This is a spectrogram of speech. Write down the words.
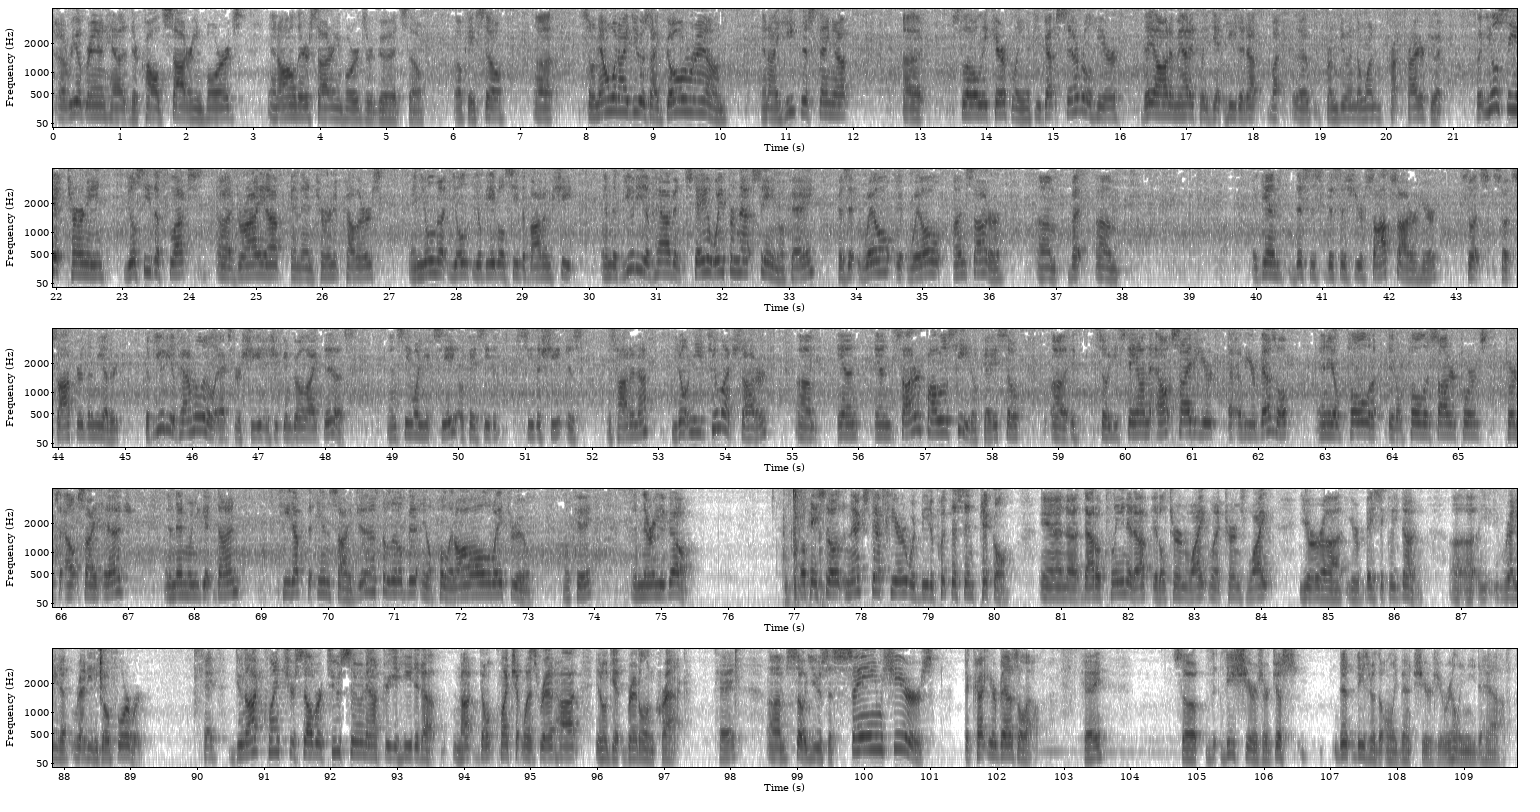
uh, Rio Grande has, they're called soldering boards, and all their soldering boards are good. So, okay, so, uh, so now what I do is I go around and I heat this thing up uh, slowly, carefully. And if you've got several here, they automatically get heated up uh, from doing the one pr prior to it. But you'll see it turning. You'll see the flux uh, dry up and then turn it colors, and you'll you'll you'll be able to see the bottom sheet. And the beauty of having, stay away from that seam, okay? Because it will, it will unsolder. Um, but um, again, this is this is your soft solder here, so it's so it's softer than the other. The beauty of having a little extra sheet is you can go like this, and see when you see okay, see the see the sheet is is hot enough. You don't need too much solder, um, and and solder follows heat. Okay, so uh, if, so you stay on the outside of your of your bezel, and it'll pull it'll pull the solder towards towards the outside edge, and then when you get done, heat up the inside just a little bit, and you'll pull it all the way through. Okay, and there you go. Okay, so the next step here would be to put this in pickle, and uh, that'll clean it up. It'll turn white. When it turns white, you're uh, you're basically done, uh, uh ready to ready to go forward. Okay, do not quench your silver too soon after you heat it up. Not, don't quench it when it's red hot. It'll get brittle and crack. Okay, um, so use the same shears to cut your bezel out. Okay, so th these shears are just, th these are the only bench shears you really need to have.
